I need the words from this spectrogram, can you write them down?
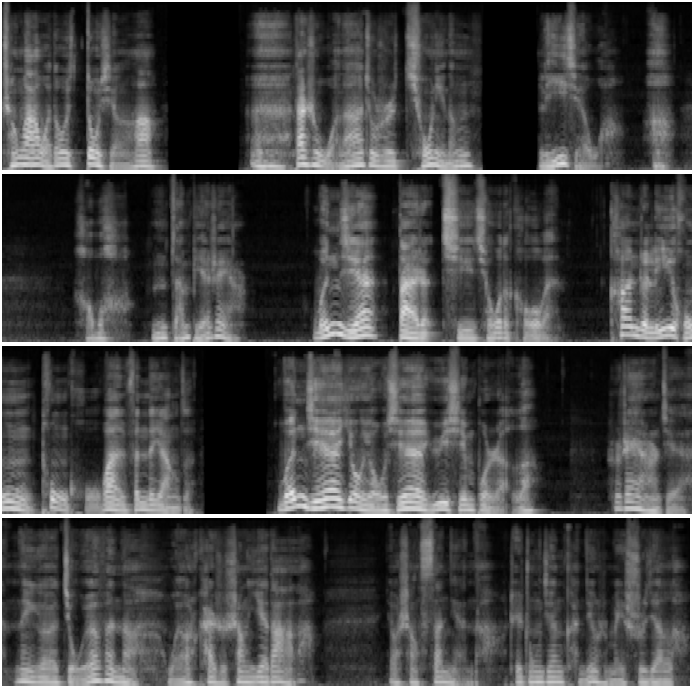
惩罚我都都行啊，嗯，但是我呢就是求你能理解我啊，好不好？嗯，咱别这样。文杰带着乞求的口吻。看着黎红痛苦万分的样子，文杰又有些于心不忍了。是这样，姐，那个九月份呢，我要开始上夜大了，要上三年的，这中间肯定是没时间了。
